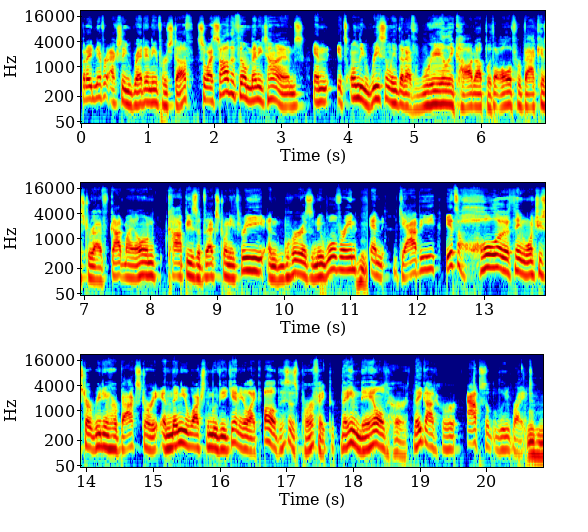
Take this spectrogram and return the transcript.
but I'd never actually read any of her stuff. So I saw the film many times, and it's only recently that I've really caught up with all of her back history. I've got my own copies of X23 and her as a new Wolverine mhm. and Gabby. It's a whole other thing once you start reading her backstory and then you watch the movie again. You're like, oh, this is perfect. They nailed her. They got her absolutely right. Mm-hmm.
